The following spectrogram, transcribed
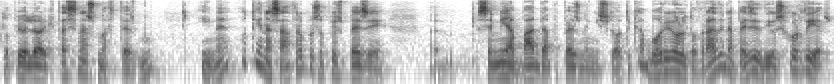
το οποίο λέω αρκετά συχνά στου μαθητέ μου είναι ότι ένας άνθρωπος ο οποίος παίζει ε, σε μια μπάντα που παίζουν νησιώτικα μπορεί όλο το βράδυ να παίζει δύο συγχορδίες.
